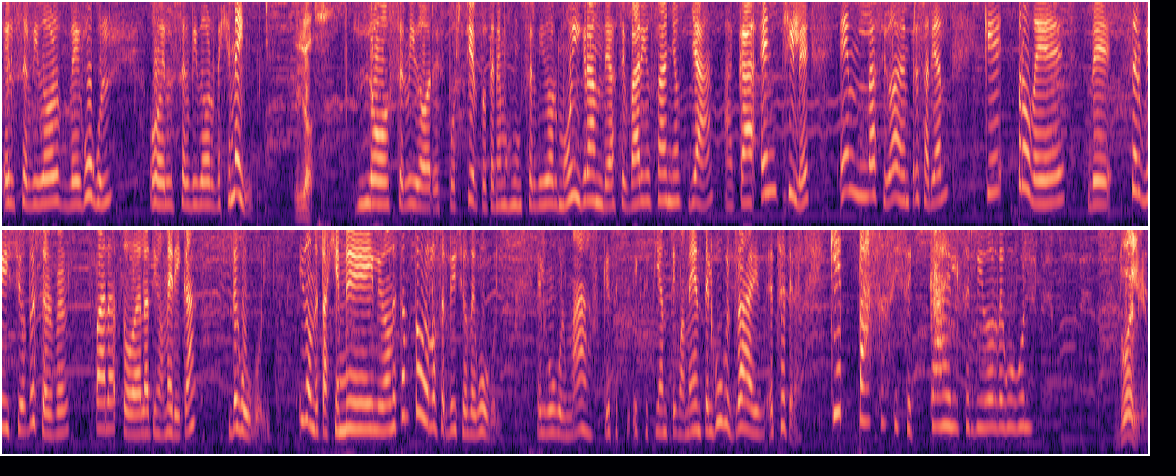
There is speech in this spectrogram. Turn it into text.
el servidor de Google o el servidor de Gmail. Los. Los servidores, por cierto, tenemos un servidor muy grande hace varios años ya, acá en Chile, en la ciudad empresarial, que provee de servicio de server para toda Latinoamérica de Google. Y donde está Gmail y donde están todos los servicios de Google. El Google Más, que ex- existía antiguamente, el Google Drive, etc. ¿Qué pasa si se cae el servidor de Google? Duele.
